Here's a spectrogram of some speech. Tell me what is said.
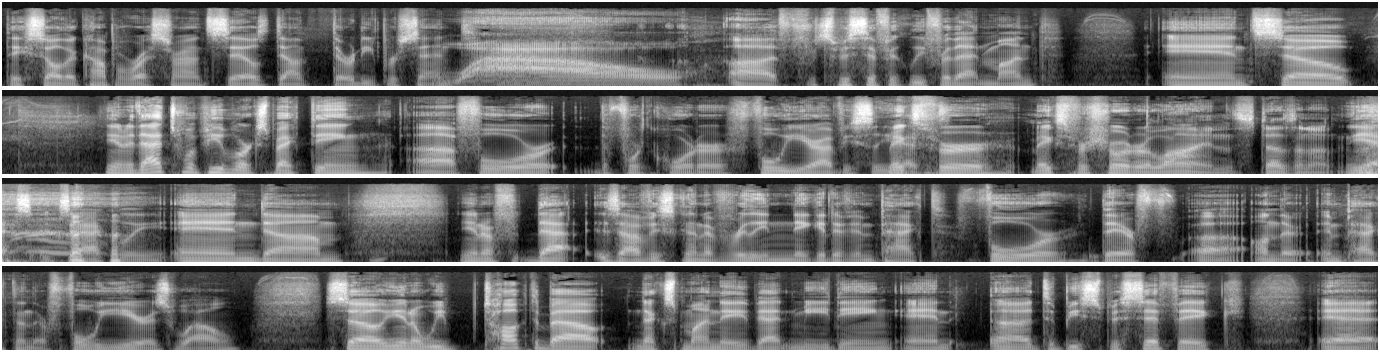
they saw their comparable restaurant sales down 30%. Wow. Uh, f- specifically for that month. And so, you know, that's what people are expecting uh, for the fourth quarter, full year, obviously. Makes that's- for makes for shorter lines, doesn't it? Yes, exactly. and um, you know that is obviously going to have really negative impact for their uh, on their impact on their full year as well. So you know we talked about next Monday that meeting, and uh, to be specific, uh,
